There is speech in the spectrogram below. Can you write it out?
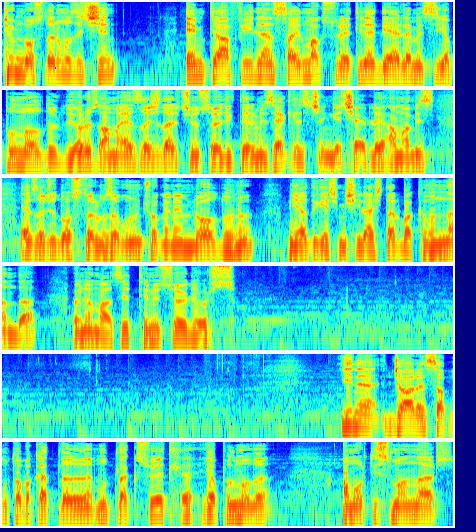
Tüm dostlarımız için emtia fiilen sayılmak suretiyle değerlemesi yapılmalıdır diyoruz ama eczacılar için söylediklerimiz herkes için geçerli ama biz eczacı dostlarımıza bunun çok önemli olduğunu miadı geçmiş ilaçlar bakımından da önem arz ettiğini söylüyoruz. Yine cari hesap mutabakatları mutlak suretle yapılmalı. Amortismanlar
